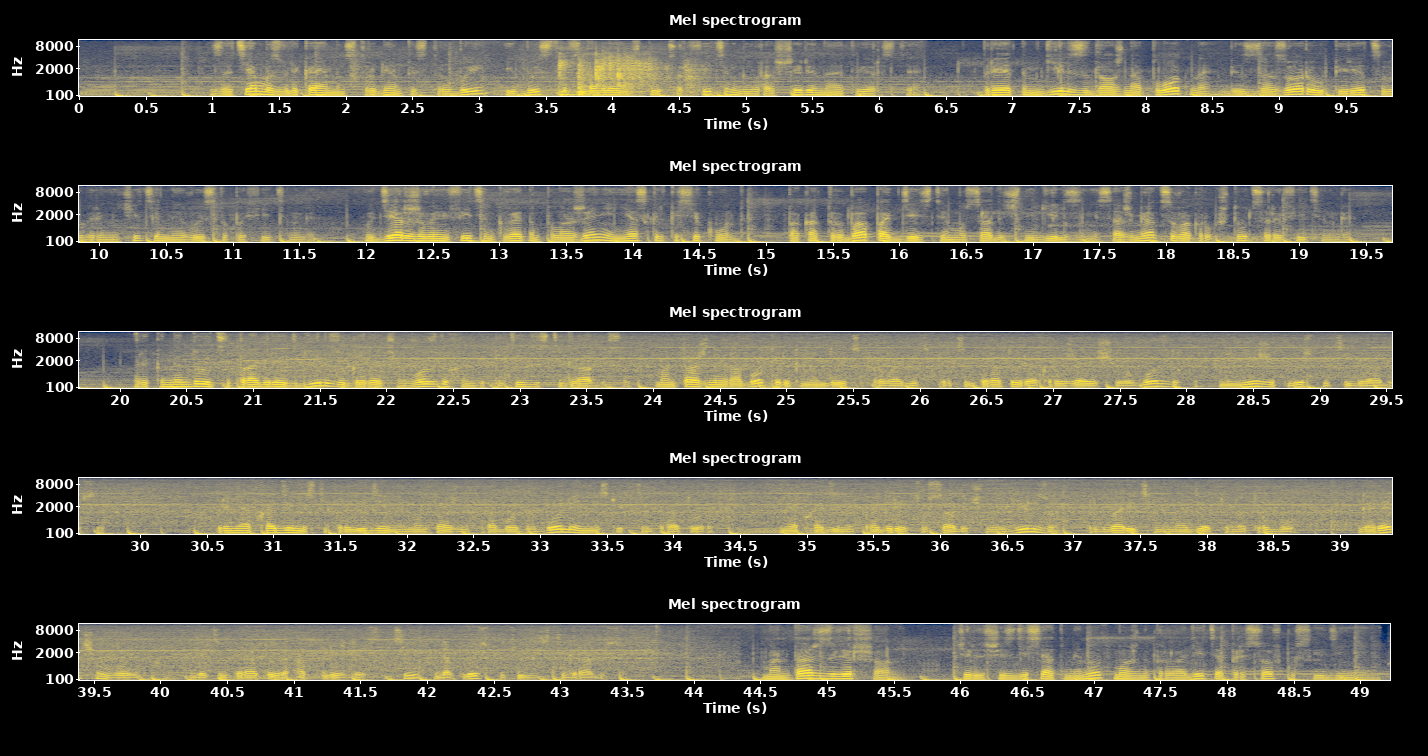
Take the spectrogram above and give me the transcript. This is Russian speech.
Затем извлекаем инструмент из трубы и быстро вставляем штуцер фитинга в расширенное отверстие. При этом гильза должна плотно, без зазора упереться в ограничительные выступы фитинга. Удерживаем фитинг в этом положении несколько секунд, пока труба под действием усадочной гильзы не сожмется вокруг штуцера фитинга. Рекомендуется прогреть гильзу горячим воздухом до 50 градусов. Монтажные работы рекомендуется проводить при температуре окружающего воздуха не ниже плюс 5 градусов. При необходимости проведения монтажных работ в более низких температурах необходимо прогреть усадочную гильзу, предварительно надетую на трубу, горячим воздухом до температуры от плюс 20 до плюс 50 градусов. Монтаж завершен. Через 60 минут можно проводить опрессовку соединений.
